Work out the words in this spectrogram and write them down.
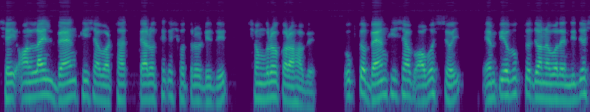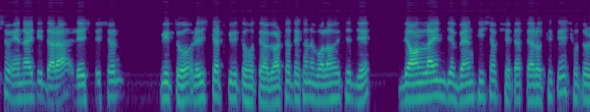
সেই অনলাইন ব্যাংক হিসাব অর্থাৎ তেরো থেকে সতেরো ডিজিট সংগ্রহ করা হবে। উক্ত ব্যাংক হিসাব অবশ্যই এমপিওভুক্ত জনবলের নিজস্ব এনআইডি দ্বারা রেজিস্ট্রেশন কৃত রেজিস্টার্ডকৃত হতে হবে। অর্থাৎ এখানে বলা হয়েছে যে যে অনলাইন যে ব্যাংক হিসাব সেটা তেরো থেকে সতেরো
